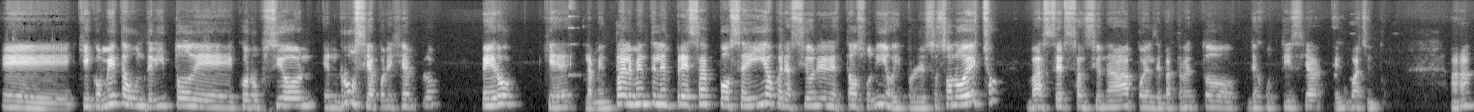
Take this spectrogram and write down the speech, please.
eh, que cometa un delito de corrupción en Rusia, por ejemplo, pero que lamentablemente la empresa poseía operaciones en Estados Unidos y por eso solo hecho va a ser sancionada por el Departamento de Justicia en Washington. ¿Ah?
